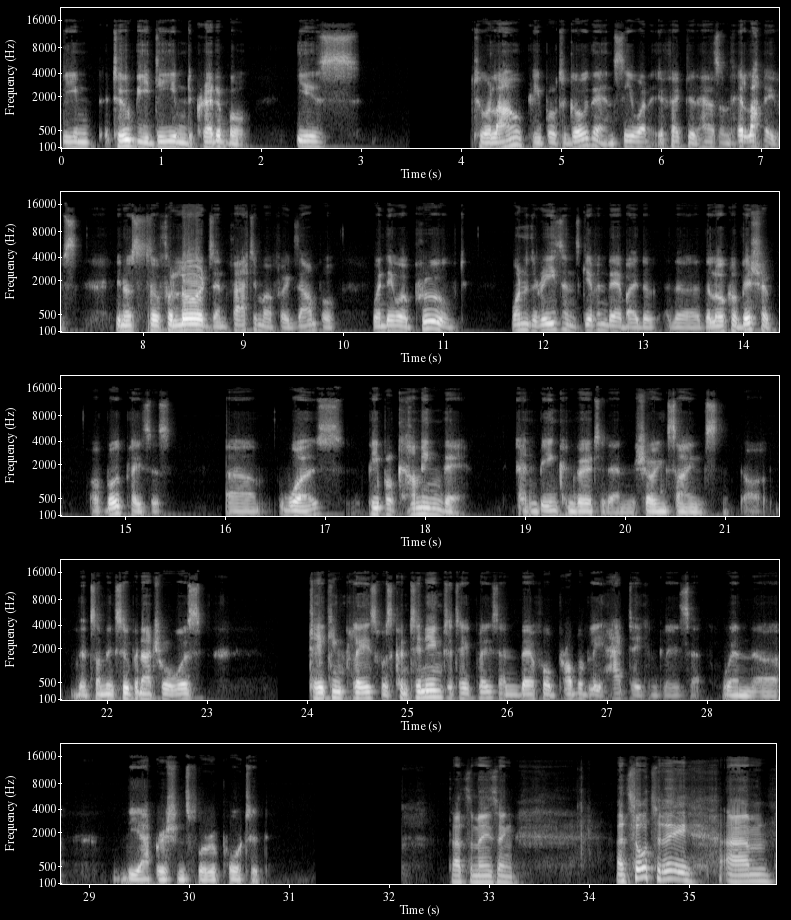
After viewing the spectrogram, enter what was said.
deemed to be deemed credible, is to allow people to go there and see what effect it has on their lives. You know, so for Lourdes and Fatima, for example, when they were approved, one of the reasons given there by the the, the local bishop of both places um, was people coming there and being converted and showing signs uh, that something supernatural was taking place, was continuing to take place, and therefore probably had taken place when uh, the apparitions were reported. That's amazing. And so today, um,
